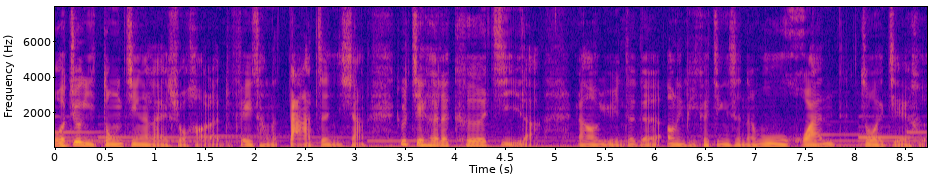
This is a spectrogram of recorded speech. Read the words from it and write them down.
我就以东京来说好了，就非常的大正向，就结合了科技啦。然后与这个奥林匹克精神的五环作为结合，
